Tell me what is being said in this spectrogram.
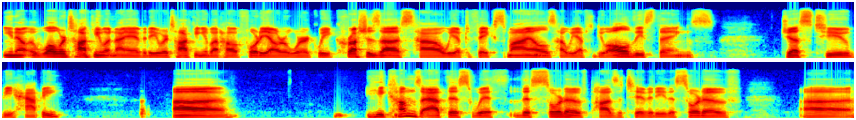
you know, while we're talking about naivety, we're talking about how a 40 hour work week crushes us, how we have to fake smiles, how we have to do all of these things just to be happy. Uh, he comes at this with this sort of positivity, this sort of uh,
